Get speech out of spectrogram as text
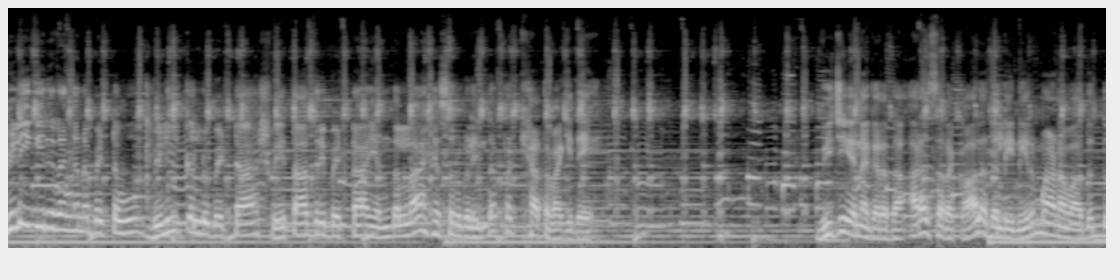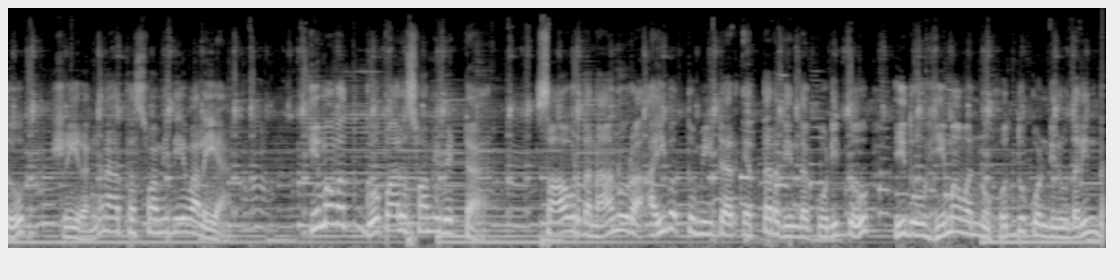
ಬಿಳಿಗಿರಿ ರಂಗನ ಬೆಟ್ಟವು ಬಿಳಿಕಲ್ಲು ಬೆಟ್ಟ, ಶ್ವೇತಾದ್ರಿ ಬೆಟ್ಟ ಎಂದೆಲ್ಲ ಹೆಸರುಗಳಿಂದ ಪ್ರಖ್ಯಾತವಾಗಿದೆ. ವಿಜಯನಗರದ ಅರಸರ ಕಾಲದಲ್ಲಿ ನಿರ್ಮಾಣವಾದದ್ದು ಶ್ರೀ ರಂಗನಾಥ ಸ್ವಾಮಿ ದೇವಾಲಯ. ಹಿಮವತ್ ಗೋಪಾಲಸ್ವಾಮಿ ಬೆಟ್ಟ. ಸಾವಿರದ ನಾನೂರ ಐವತ್ತು ಮೀಟರ್ ಎತ್ತರದಿಂದ ಕೂಡಿದ್ದು ಇದು ಹಿಮವನ್ನು ಹೊದ್ದುಕೊಂಡಿರುವುದರಿಂದ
